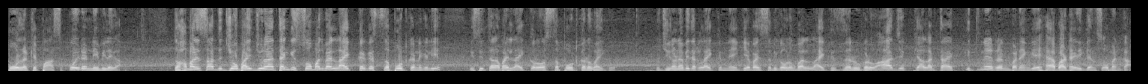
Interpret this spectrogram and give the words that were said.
बॉलर के पास कोई रन नहीं मिलेगा। तो हमारे साथ जो भाई जुड़े हैं थैंक यू सो मच भाई। लाइक करके सपोर्ट करने के लिए। इसी तरह भाई लाइक करो और सपोर्ट करो भाई को। तो जिन्होंने अभी तक लाइक नहीं किया भाई, सभी को बोलूँगा लाइक ज़रूर करो। आज क्या लगता है, कितने रन बनेंगे हैबर्ट हेरिकन सोमन का?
